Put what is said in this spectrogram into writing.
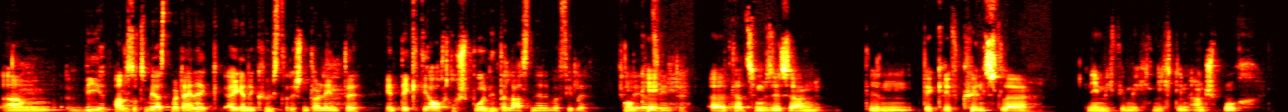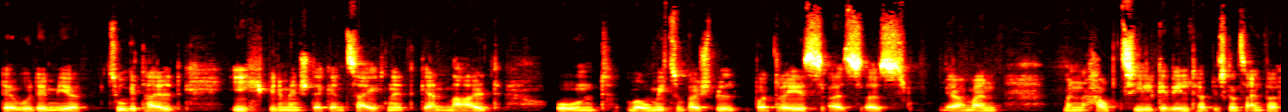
Ähm, wie hast du zum ersten Mal deine eigenen künstlerischen Talente entdeckt, die auch noch Spuren hinterlassen werden über viele, viele okay. Jahrzehnte? Äh, dazu muss ich sagen, den Begriff Künstler nehme ich für mich nicht in Anspruch. Der wurde mir zugeteilt. Ich bin ein Mensch, der gern zeichnet, gern malt. Und warum ich zum Beispiel Porträts als, als ja, mein, mein Hauptziel gewählt habe, ist ganz einfach.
